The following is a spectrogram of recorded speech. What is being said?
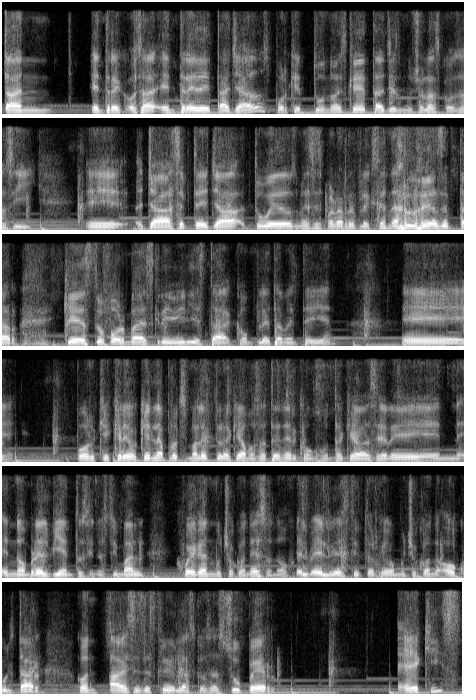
tan entre, o sea, entre detallados, porque tú no es que detalles mucho las cosas y eh, ya acepté, ya tuve dos meses para reflexionarlo y aceptar que es tu forma de escribir y está completamente bien. Porque creo que en la próxima lectura que vamos a tener conjunta, que va a ser en, en Nombre del Viento, si no estoy mal, juegan mucho con eso, ¿no? El, el escritor juega mucho con ocultar, con a veces describir las cosas súper X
